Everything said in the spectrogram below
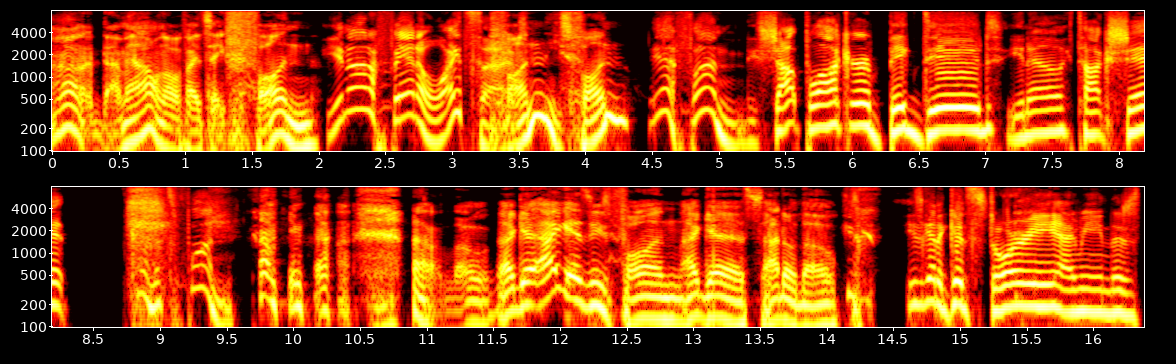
Uh, I mean, I don't know if I'd say fun. You're not a fan of Whiteside. Fun? He's fun? Yeah, fun. He's shot blocker, big dude, you know, he talks shit. Yeah, that's fun. I mean, I don't know. I guess, I guess he's fun. I guess. I don't know. He's, he's got a good story. I mean, there's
